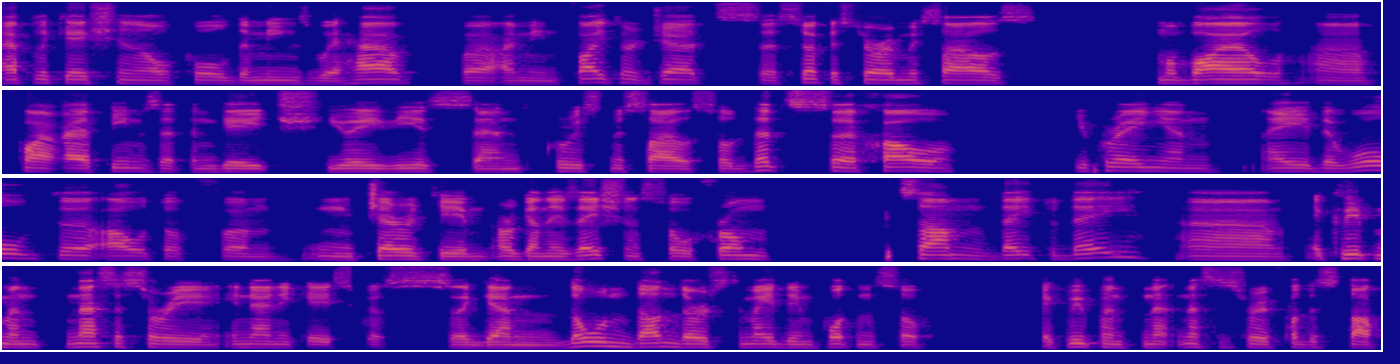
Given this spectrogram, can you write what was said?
application of all the means we have uh, i mean fighter jets surface to air missiles mobile uh, fire teams that engage UAVs and cruise missiles. So that's uh, how Ukrainian aid evolved uh, out of um, mm, charity organizations. So from some day-to-day uh, equipment necessary in any case, because again, don't underestimate the importance of equipment ne necessary for the staff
